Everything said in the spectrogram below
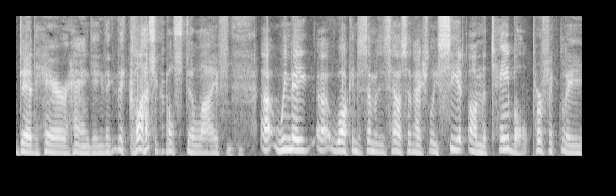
dead hair hanging the, the classical still life mm-hmm. uh, we may uh, walk into somebody's house and actually see it on the table perfectly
